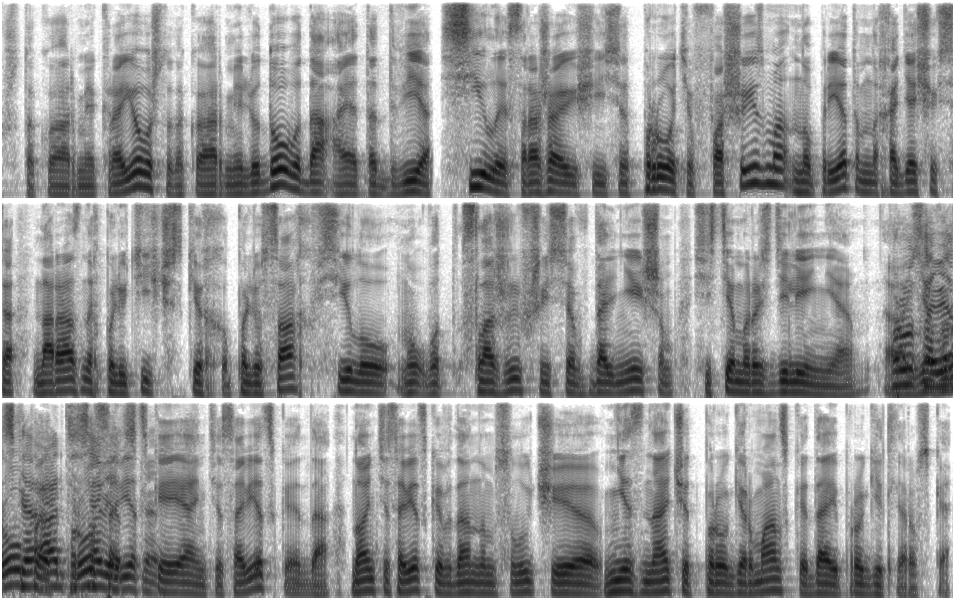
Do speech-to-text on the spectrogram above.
что такое армия Краева, что такое армия Людова, да, а это две силы, сражающиеся против фашизма, но при этом находящихся на разных политических полюсах в силу, ну, вот, сложившейся в дальнейшем системы разделения э, просоветская, Европы. Просоветская и антисоветская, да. Но антисоветская в данном случае не значит про германское, да, и про гитлеровское.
